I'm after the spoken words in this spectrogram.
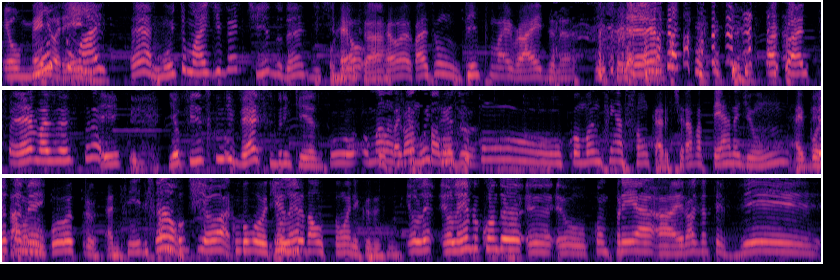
Eu melhorei. muito mais, é, muito mais divertido, né? De se O réu, brincar. réu é quase um Pimp My Ride, né? É. é, mais ou menos por aí. E eu fiz isso com diversos brinquedos. O, o Malandrox falou isso com o comando sem ação, cara. Eu tirava a perna de um, aí botava no outro. Assim, eles ficavam Não, um pouco pior. Eu coloridos lembro- e daltônicos, assim. Eu, le- eu lembro quando eu, eu- eu comprei a, a Heróis da TV,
